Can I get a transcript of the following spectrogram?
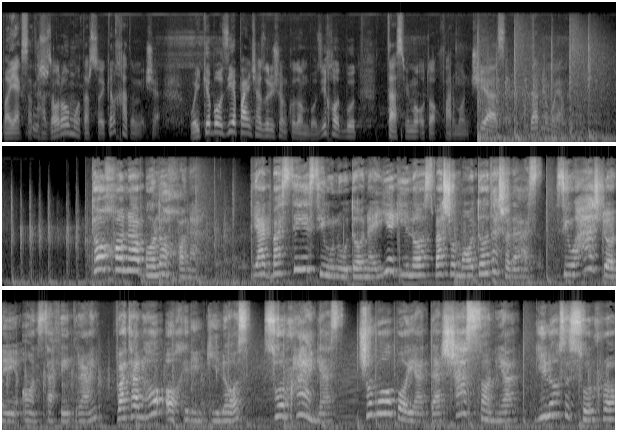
با 100 هزار و موتورسایکل ختم میشه. و ای که بازی 5000 ایشان کدام بازی خود بود تصمیم اتاق فرمان چی است؟ در نمایم تا خانه بالا خانه. یک بسته 39 دانه گیلاس به شما داده شده است. 38 دانه آن سفید رنگ و تنها آخرین گیلاس سرخ رنگ است. شما باید در 60 ثانیه گیلاس سرخ را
